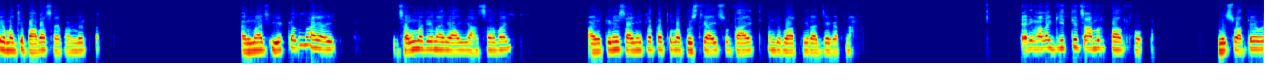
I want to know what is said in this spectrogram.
ते म्हणजे बाबासाहेब आंबेडकर. आणि माझी एकच माय आहे. जन्म देणारी आई आसरबाई. आणि तिने सांगितलं तर तुला दुसरी आई सुद्धा आहे ती म्हणजे भारतीय राज्यघटना. त्याने मला गीतेचा अमृत पाळतो. मी स्वतः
